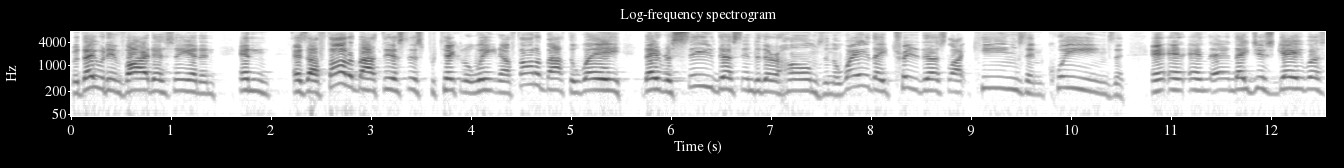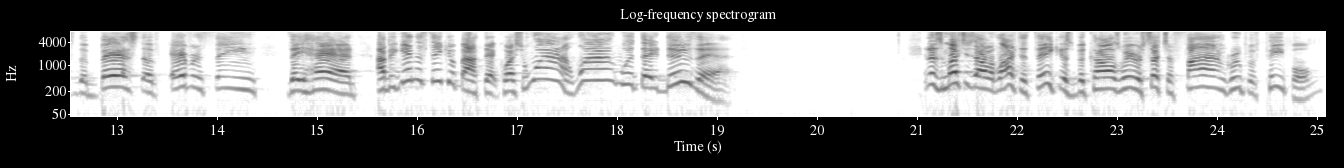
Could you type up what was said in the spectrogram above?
But they would invite us in, and, and as I've thought about this this particular week, and I've thought about the way they received us into their homes and the way they treated us like kings and queens, and, and, and, and they just gave us the best of everything they had, I began to think about that question. Why? Why would they do that? And as much as I would like to think it's because we were such a fine group of people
